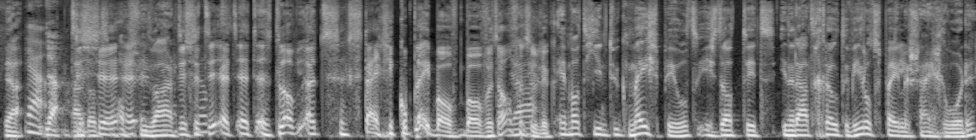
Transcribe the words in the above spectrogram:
Ja. Ja. Ja. Nou, dat is eh, absoluut waar. Dus het, het, het, het, loopt, het stijgt je compleet boven, boven het hoofd Ja, natuurlijk. En wat hier natuurlijk meespeelt, is dat dit inderdaad grote wereldspelers zijn geworden.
